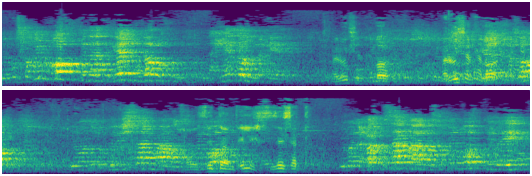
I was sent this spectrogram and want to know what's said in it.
المستقيم الأفقي ده اتجاه مدرب ناحيته ولا ناحيته؟ ملوش انحدار ملوش انحدار. يبقى ما تحطليش سهم على هو المستقيم الزد ما. بتقلش إزاي ثابته يبقى نحط سهم على المستقيم الأفقي يبقى إيه؟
